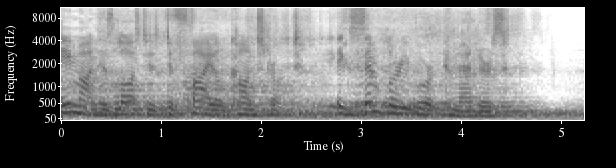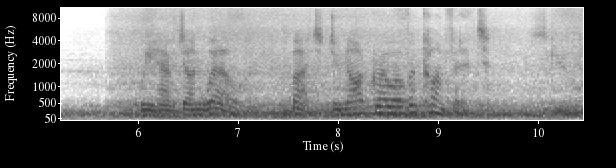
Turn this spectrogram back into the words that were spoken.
Amon has lost his defiled construct. Exemplary work, commanders. We have done well, but do not grow overconfident. Skills.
